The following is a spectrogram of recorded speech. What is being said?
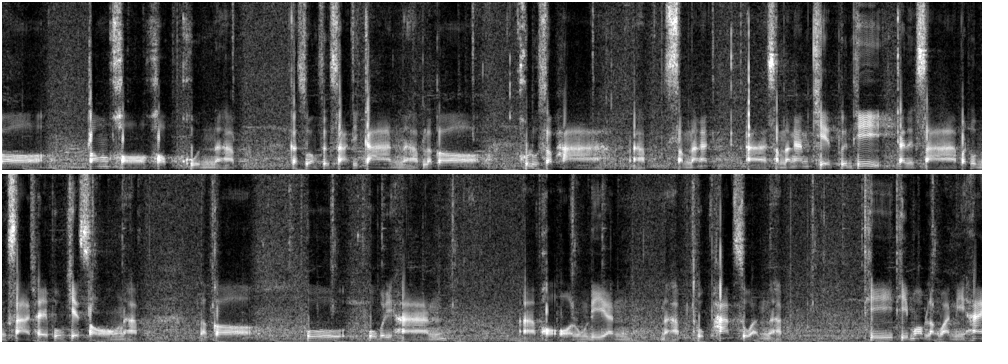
ก็ต้องขอขอบคุณนะครับ กระทรวงศึกษาธิการนะครับ แล้วก็ครูรุสภานะครับสำนักงานสำนักงานเขตพื้นที่การศึกษาประถมศึกษาชัยภูมิเขต2นะครับ แล้วก็ผู้ผู้บริหารอผอโรงเรียนนะครับ ทุกภาคส่วนนะครับที่ที่มอบรางวัลนี้ให้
